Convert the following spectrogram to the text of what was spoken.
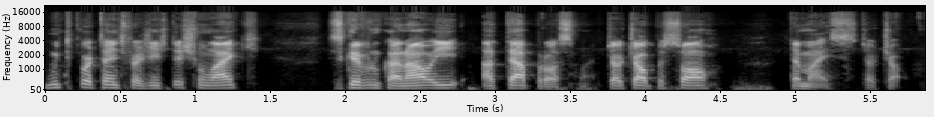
muito importante para a gente. Deixa um like se inscreva no canal e até a próxima. Tchau, tchau, pessoal. Até mais. Tchau, tchau.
